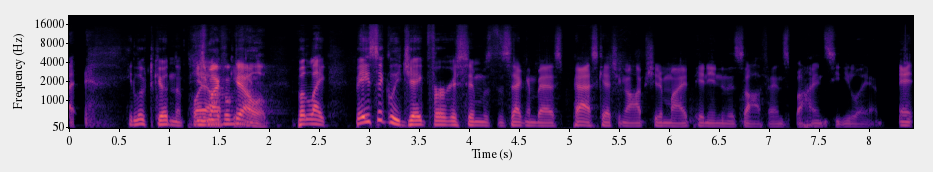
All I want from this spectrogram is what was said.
I, he looked good in the playoff. He's Michael game, Gallup. but like basically Jake Ferguson was the second best pass catching option in my opinion in this offense behind CeeDee Lamb. And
